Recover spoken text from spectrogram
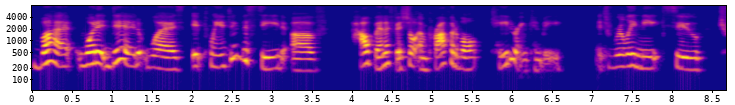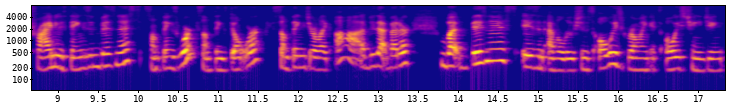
But what it did was it planted the seed of how beneficial and profitable catering can be It's really neat to try new things in business. Some things work, some things don't work. Some things you're like, ah, I'll do that better. But business is an evolution. It's always growing, it's always changing.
